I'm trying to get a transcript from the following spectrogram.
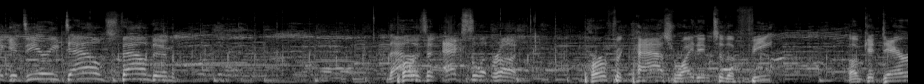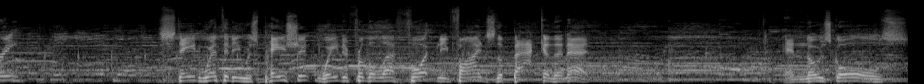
by Guediri. Downs found him. That was an excellent run. Perfect pass right into the feet of Guediri. Stayed with it. He was patient, waited for the left foot, and he finds the back of the net. And those goals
